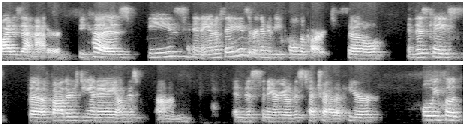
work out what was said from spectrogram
Why does that matter? Because these in anaphase are going to be pulled apart. So in this case, the father's DNA on this, um, in this scenario, this tetrad up here, will be pulled,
